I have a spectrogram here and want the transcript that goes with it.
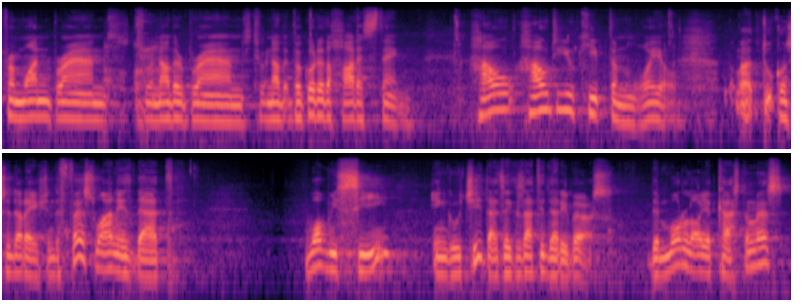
from one brand to another brand to another. They'll go to the hottest thing. How, how do you keep them loyal? Well, two considerations. The first one is that what we see in Gucci, that's exactly the reverse the more loyal customers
